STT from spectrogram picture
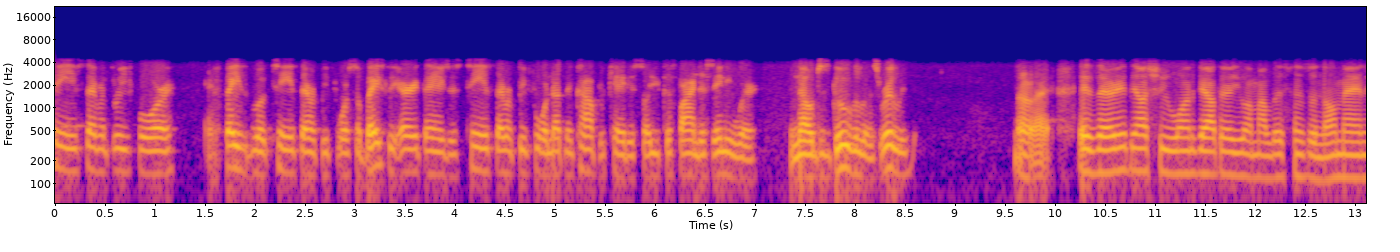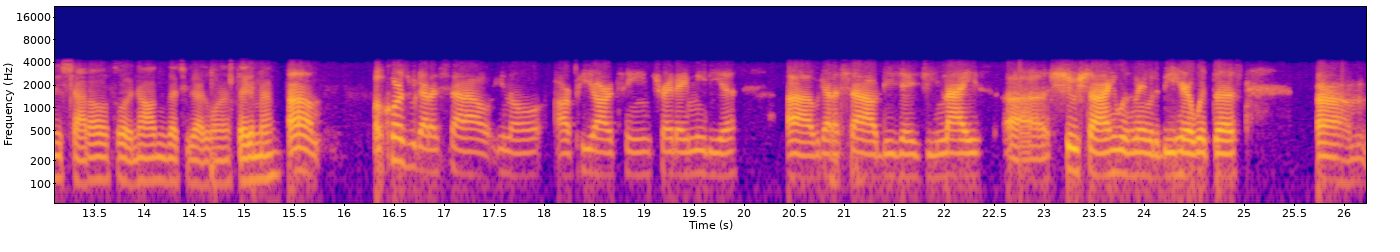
Team734, and Facebook Team734. So basically, everything is just Team734, nothing complicated. So you can find us anywhere. You know, just Google us, really. All right. Is there anything else you want to get out there? You want my listeners to know, man? Any shout outs or acknowledgments that you guys want to say, man? Um, of course, we got to shout out, you know, our PR team, Trade A Media. Uh, we got to shout out DJ G Nice, uh, Shoe Shine. He wasn't able to be here with us. Um,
